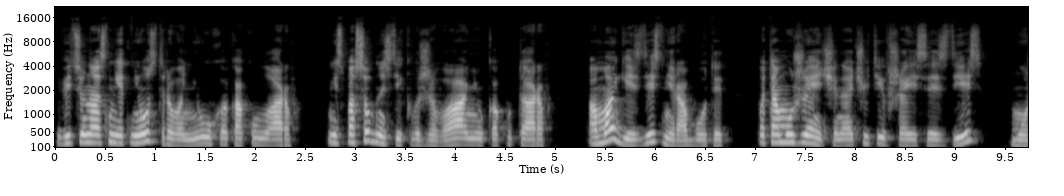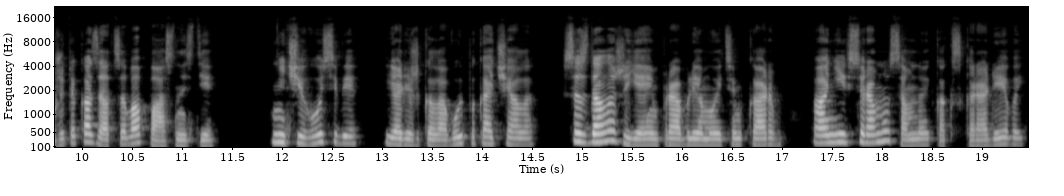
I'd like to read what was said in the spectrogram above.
Ведь у нас нет ни острого нюха, как у ларов, ни способностей к выживанию, как у таров, а магия здесь не работает. Потому женщина, очутившаяся здесь, может оказаться в опасности. Ничего себе, я лишь головой покачала. Создала же я им проблему этим карам, а они все равно со мной, как с королевой.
